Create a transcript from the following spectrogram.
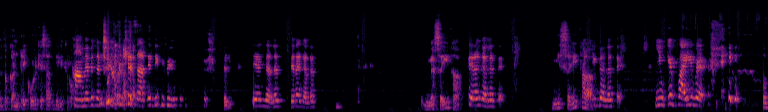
मैं तो कंट्री कोड के साथ भी लिख रहा हूँ। हाँ मैं भी कंट्री कोड के साथ ही दिख रही हूँ। तेरा गलत तेरा गलत। मैं सही था। तेरा गलत है। ये सही था। ये गलत है। यूके फाइव है। तो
